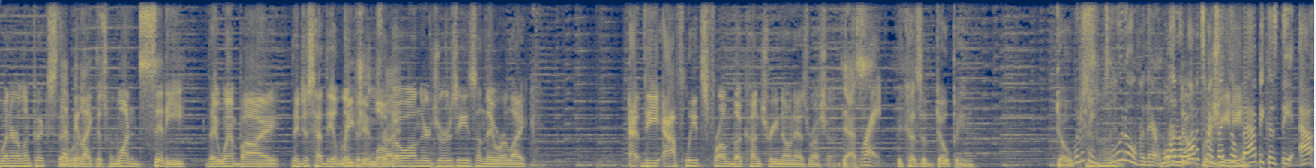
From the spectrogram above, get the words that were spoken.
Winter Olympics? They That'd be like this one city. They went by. They just had the Olympic Regions, logo right? on their jerseys, and they were like at the athletes from the country known as Russia. Yes. Right. because of doping. Dope. What are they doing over there? Well, They're and a lot of dope for times I feel bad because the a-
